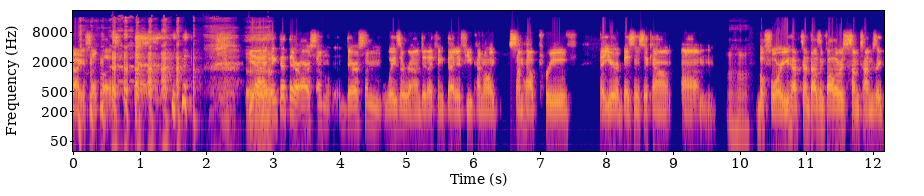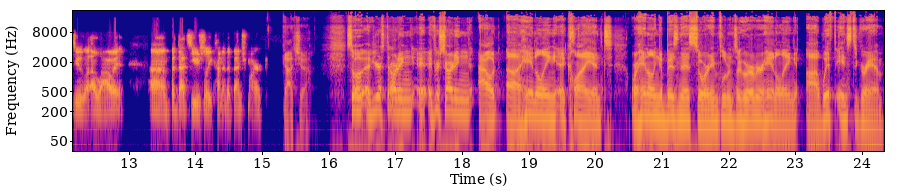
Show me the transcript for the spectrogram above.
Oh, you're so close. yeah, I think that there are some there are some ways around it. I think that if you kind of like somehow prove that you're a business account um, mm-hmm. before you have 10,000 followers, sometimes they do allow it, um, but that's usually kind of the benchmark. Gotcha. So if you're starting if you're starting out uh, handling a client or handling a business or influencer, whoever you're handling uh, with Instagram,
